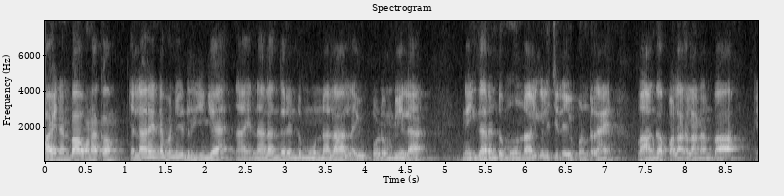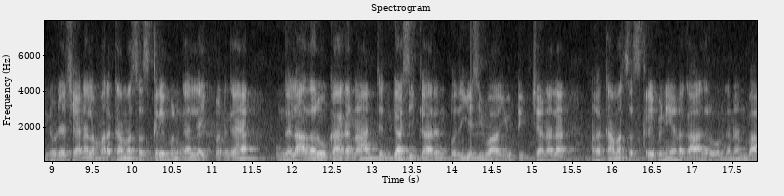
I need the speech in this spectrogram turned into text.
ஹாய் நண்பா வணக்கம். எல்லாரும் என்ன பண்ணிக்கிட்டு இருக்கீங்க? நான் என்னால் வந்து ரெண்டு மூணு நாளாக லைவ் போட முடியல. இன்றைக்கி தான் ரெண்டு மூணு நாள் கழித்து லைவ் பண்ணுறேன் வாங்க பழகலாம் நண்பா. என்னுடைய சேனலை மறக்காமல் சப்ஸ்கிரைப் பண்ணுங்கள் லைக் பண்ணுங்கள் உங்கள் ஆதரவுக்காக நான் தென்காசிக்காரன் பொதிகை சிவா யூடியூப் சேனலை மறக்காமல் சப்ஸ்கிரைப் பண்ணி எனக்கு ஆதரவு கொடுங்க நண்பா.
